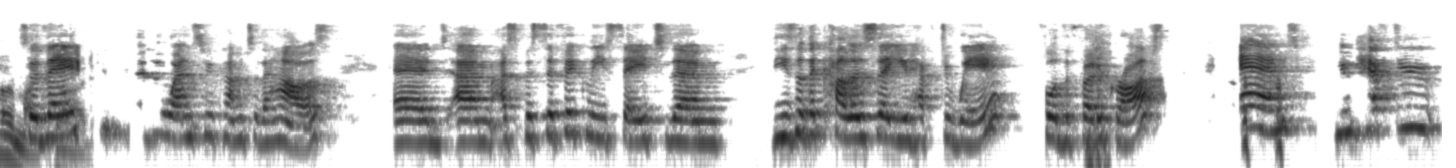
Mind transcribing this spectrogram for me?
Oh so they, god. they're the ones who come to the house. And um, I specifically say to them, these are the colors that you have to wear for the photographs. and you have to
